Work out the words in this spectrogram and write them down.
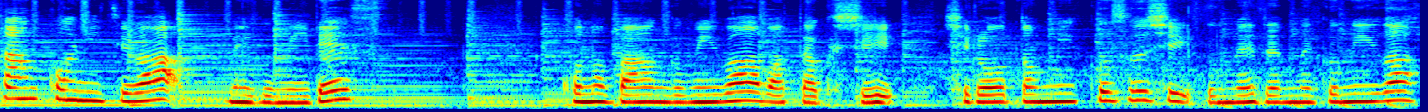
さんこんにちは。めぐみです。この番組は私素人ミックス師梅田めぐみが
